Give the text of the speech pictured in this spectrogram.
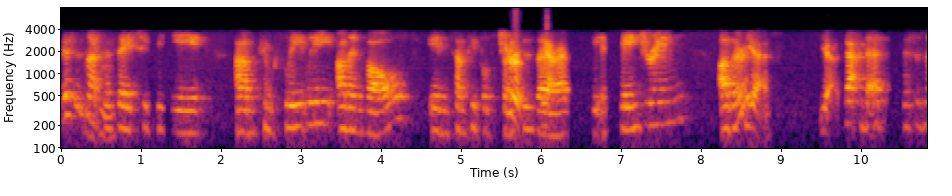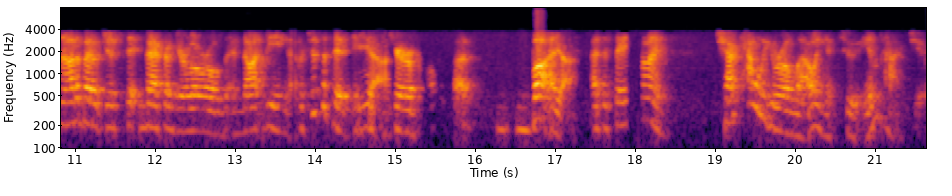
This is not mm-hmm. to say to be um, completely uninvolved in some people's choices True. that yeah. are actually endangering others. Yes. Yes. That, that this is not about just sitting back on your laurels and not being a participant in yeah. taking care of all of us. But yeah. at the same time, check how you're allowing it to impact you.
